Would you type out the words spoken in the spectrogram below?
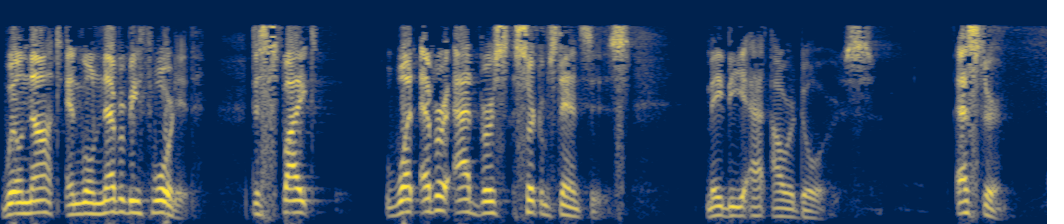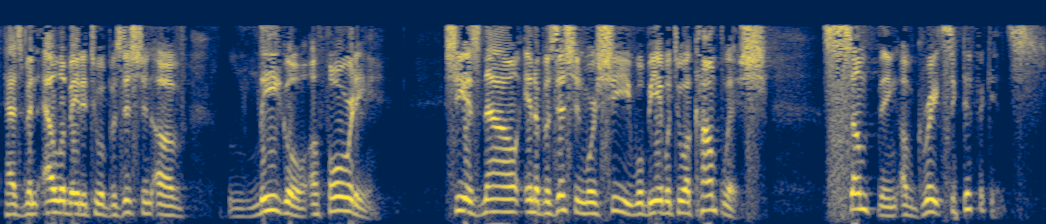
will not and will never be thwarted, despite whatever adverse circumstances may be at our doors. Esther has been elevated to a position of legal authority. She is now in a position where she will be able to accomplish something of great significance.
